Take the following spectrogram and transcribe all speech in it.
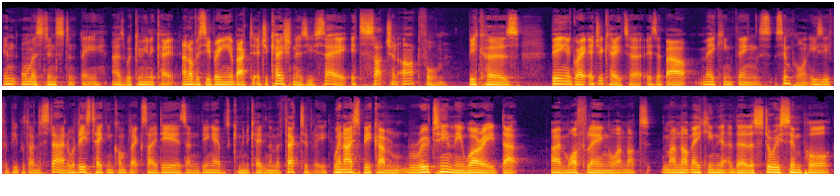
in almost instantly as we communicate. And obviously bringing it back to education, as you say, it's such an art form because being a great educator is about making things simple and easy for people to understand, or at least taking complex ideas and being able to communicate them effectively. When I speak, I'm routinely worried that I'm waffling or I'm not I'm not making the, the, the story simple,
